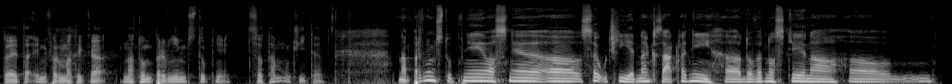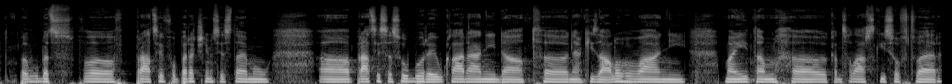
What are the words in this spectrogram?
to je ta informatika na tom prvním stupni. Co tam učíte? Na prvním stupni vlastně eh, se učí jednak základní eh, dovednosti na eh, vůbec v práci v operačním systému, práci se soubory, ukládání dat, nějaký zálohování, mají tam kancelářský software,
